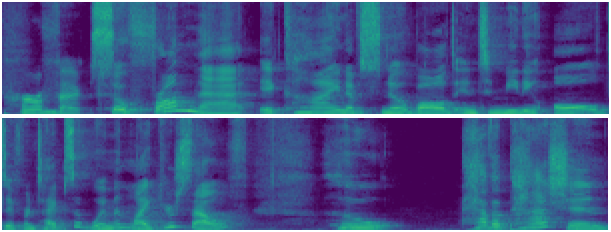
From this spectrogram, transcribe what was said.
Perfect. So from that, it kind of snowballed into meeting all different types of women like yourself who have a passion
